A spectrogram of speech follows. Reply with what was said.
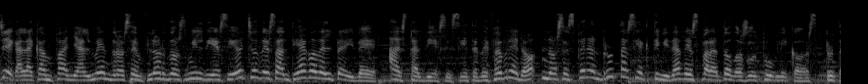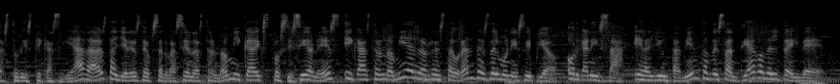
Llega la campaña Almendros en Flor 2018 de Santiago del Teide. Hasta el 17 de febrero nos esperan rutas y actividades para todos los públicos. Rutas turísticas guiadas, talleres de observación astronómica, exposiciones y gastronomía en los restaurantes del municipio. Organiza el Ayuntamiento de Santiago del Teide.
